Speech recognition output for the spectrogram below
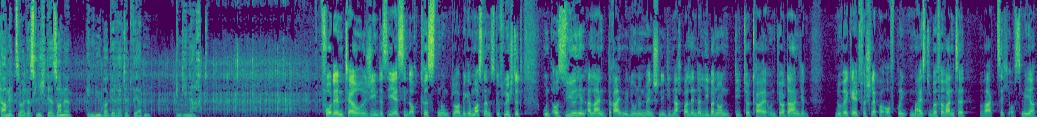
Damit soll das Licht der Sonne hinübergerettet werden in die Nacht. Vor dem Terrorregime des IS sind auch Christen und gläubige Moslems geflüchtet und aus Syrien allein drei Millionen Menschen in die Nachbarländer Libanon, die Türkei und Jordanien. Nur wer Geld für Schlepper aufbringt, meist über Verwandte, wagt sich aufs Meer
